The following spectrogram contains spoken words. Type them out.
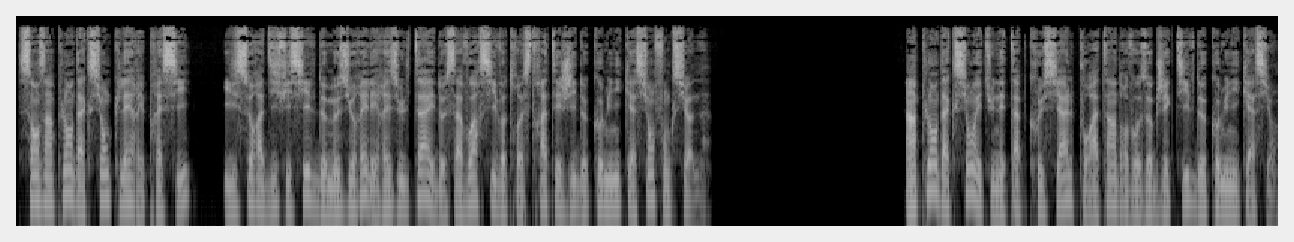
Sans un plan d'action clair et précis, il sera difficile de mesurer les résultats et de savoir si votre stratégie de communication fonctionne. Un plan d'action est une étape cruciale pour atteindre vos objectifs de communication.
